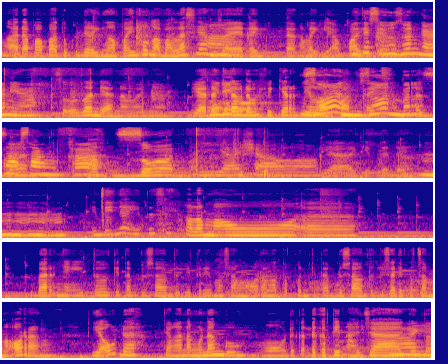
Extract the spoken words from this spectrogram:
nggak ada apa-apa, atau dia lagi ngapain, kok nggak balas ya, misalnya lagi kita lagi apa Berarti gitu. suzon kan ya? Seuzon ya namanya. Ya, dan Jadi, kita udah berpikir di luar konteks. zon berprasangka. Ah, zon. Iya, insya Allah. Ya gitu deh. Mhm. intinya itu sih kalau mau eh, ibaratnya itu kita berusaha untuk diterima sama orang ataupun kita berusaha untuk bisa dekat sama orang ya udah jangan nanggung nanggung mau deket deketin aja Nah, gitu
